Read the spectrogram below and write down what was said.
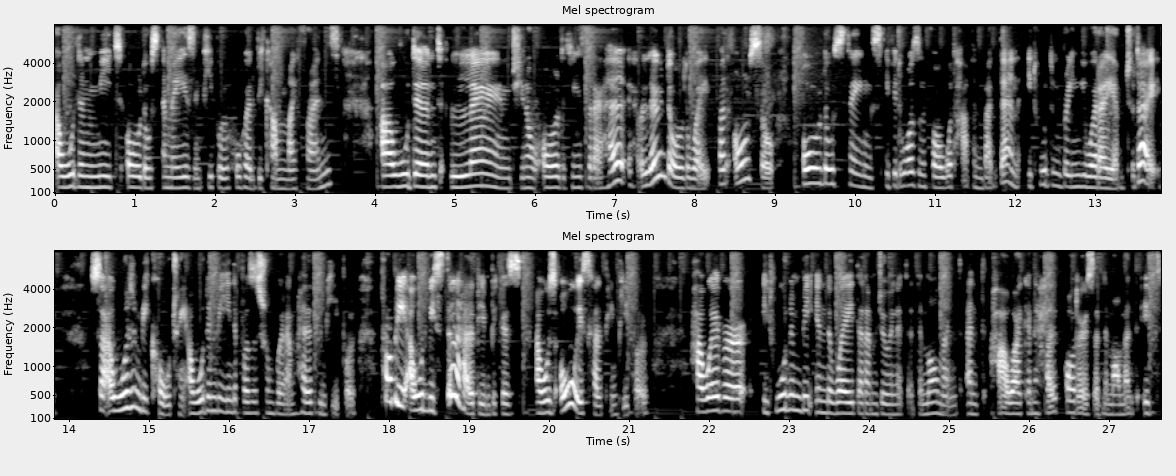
I wouldn't meet all those amazing people who had become my friends. I wouldn't learn, you know, all the things that I learned all the way. But also all those things, if it wasn't for what happened back then, it wouldn't bring me where I am today. So I wouldn't be coaching. I wouldn't be in the position where I'm helping people. Probably I would be still helping because I was always helping people. However, it wouldn't be in the way that I'm doing it at the moment and how I can help others at the moment. It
